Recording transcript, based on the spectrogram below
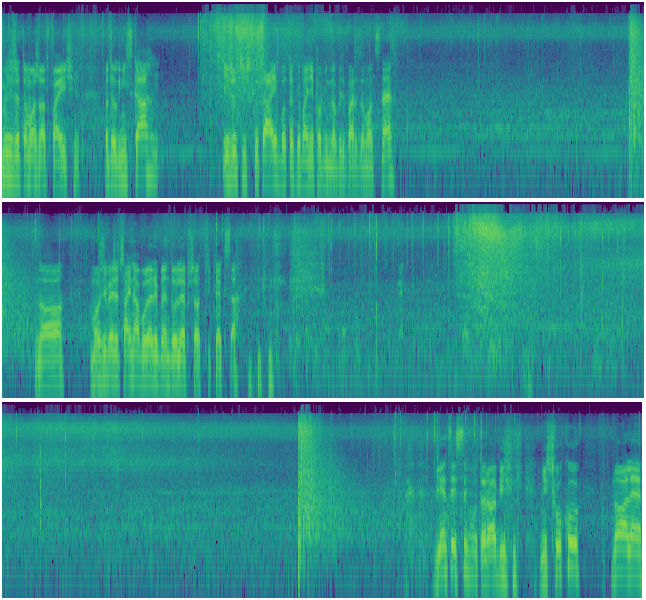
Myślę, że to można odpalić od ogniska i rzucić tutaj, bo to chyba nie powinno być bardzo mocne. No, możliwe, że China Bullery będą lepsze od Triplexa. Więcej syfu to robi niż łuku, no ale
